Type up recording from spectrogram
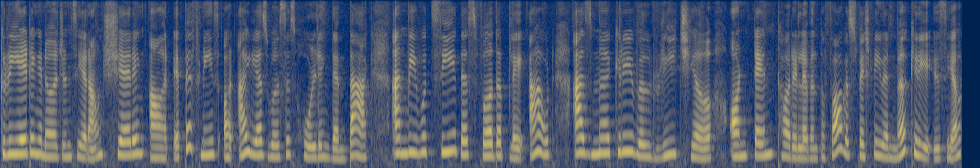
creating an urgency around sharing our epiphanies or ideas versus holding them back. And we would see this further play out as Mercury will reach here on 10th or 11th of August, especially when Mercury is here.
